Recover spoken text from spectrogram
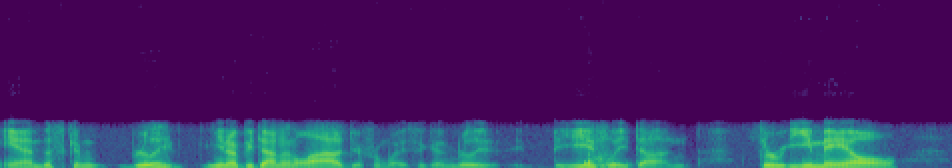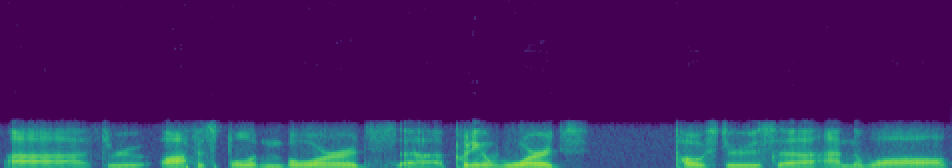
And this can really, you know, be done in a lot of different ways. It can really be easily done through email, uh, through office bulletin boards, uh, putting awards posters uh, on the wall,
